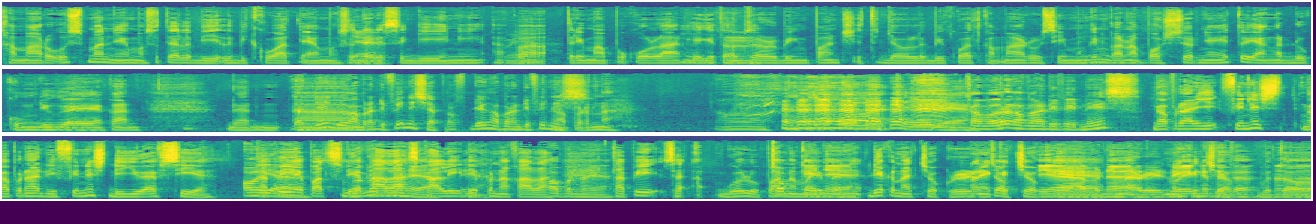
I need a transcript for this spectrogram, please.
Kamaru Usman ya, maksudnya lebih lebih kuat ya, maksud Iya. dari segi ini apa terima pukulan kayak gitu, absorbing punch itu jauh lebih kuat Kamaru sih. Mungkin karena posturnya itu yang ngedukung juga ya kan. Dan Dan dia juga um, nggak pernah di finish ya, Prof. Dia nggak pernah di finish. nggak pernah. Oh. Iya. Kamaru nggak pernah di finish. nggak pernah di finish nggak pernah di finish di UFC ya Oh, tapi iya. ya pas dia kalah pernah ya? sekali dia Iya. pernah kalah Oh, pernah ya? tapi gue lupa Choke nama eventnya ya? dia kena choke rear Kena naked choke. Iya, ya benar. kena rear naked choke itu. betul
